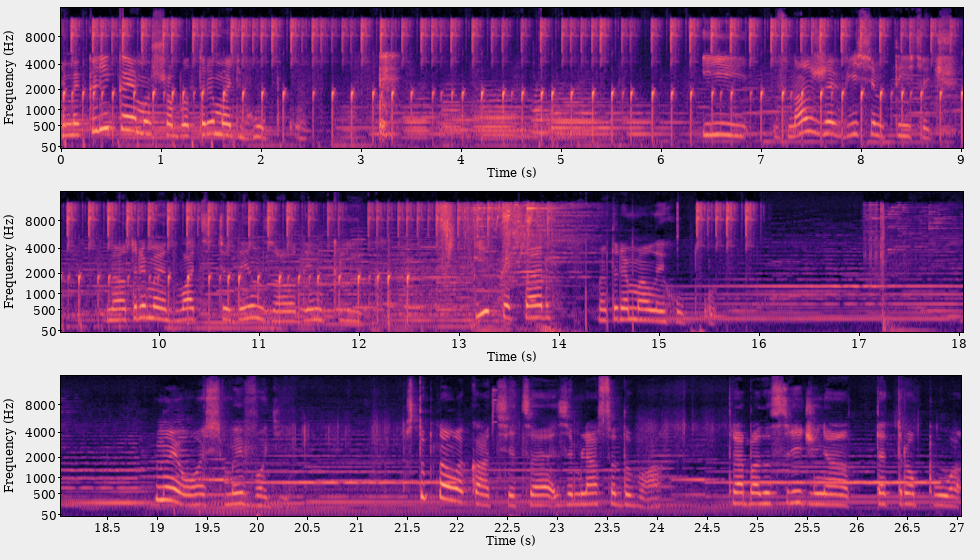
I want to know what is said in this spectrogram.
І ми клікаємо, щоб отримати губку. І в нас вже 8 тисяч. Ми отримаємо 21 за один клік. І тепер ми отримали губку. Ну і ось ми в воді. Наступна локація це земля садова. Треба дослідження тетрапо...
